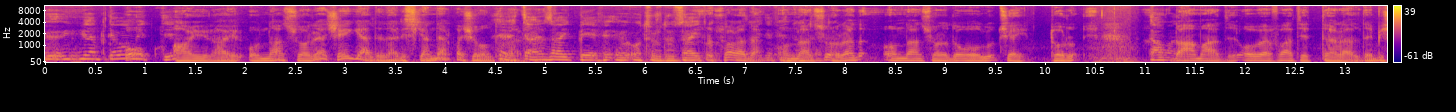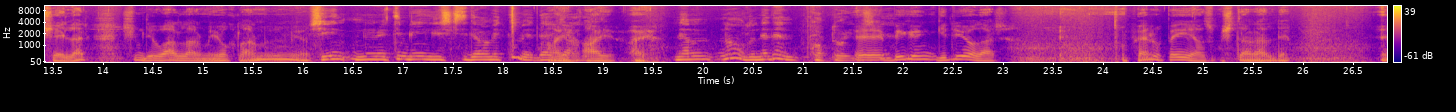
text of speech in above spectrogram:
e, devam O- etti. hayır hayır ondan sonra şey geldiler İskender Paşa oldular. Evet, yani Zahit Bey e, oturdu. Zahit Sonra da ondan oturdu. sonra da ondan sonra da oğlu şey torun Damat. damadı o vefat etti herhalde bir şeyler. Şimdi varlar mı yoklar mı bilmiyorum. Şeyin Nurettin Bey'in ilişkisi devam etti mi? Hayır, Dergahla? hayır, hayır. Ne, ne oldu? Neden koptu o ilişki? Ee, bir gün gidiyorlar. Ferruh Bey yazmıştı herhalde. Ee,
